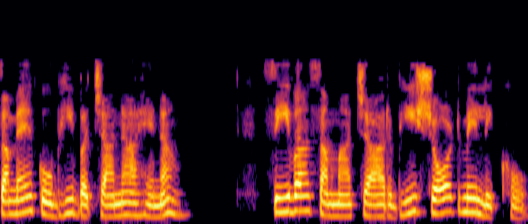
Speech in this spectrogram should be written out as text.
समय को भी बचाना है ना? सेवा समाचार भी शॉर्ट में लिखो।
